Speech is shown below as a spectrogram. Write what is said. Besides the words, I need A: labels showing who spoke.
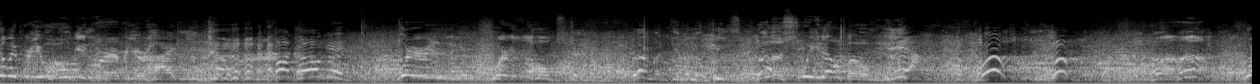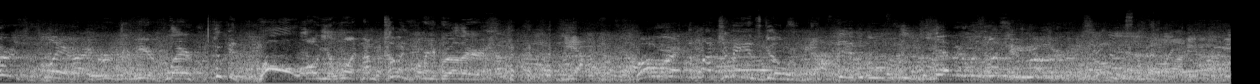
A: coming for you, Hogan, wherever you're hiding.
B: Fuck Hogan!
A: Where is? Where's the Hulkster? I'm gonna give him a piece of the sweet elbow. Yeah! Woo! Uh-huh. Where's Flair? I heard you here, Flair. You can whoa all you want, and I'm coming for you, brother.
